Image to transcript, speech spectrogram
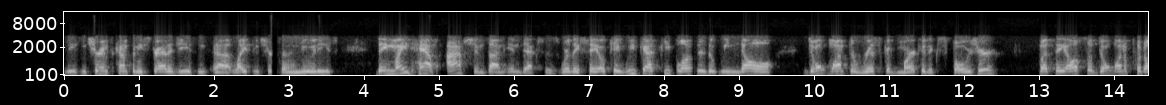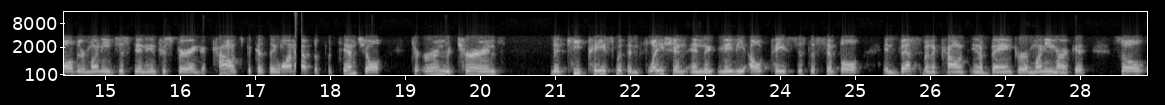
these insurance company strategies, uh, life insurance and annuities, they might have options on indexes where they say, okay, we've got people out there that we know don't want the risk of market exposure, but they also don't want to put all their money just in interest bearing accounts because they want to have the potential to earn returns that keep pace with inflation and maybe outpace just a simple investment account in a bank or a money market. So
